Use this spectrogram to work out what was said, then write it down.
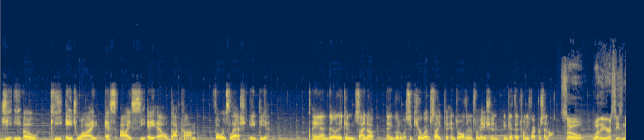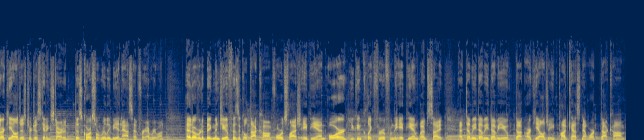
G E O P H Y S I C A L dot com forward slash APN. And there they can sign up and go to a secure website to enter all their information and get that 25% off. So, whether you're a seasoned archaeologist or just getting started, this course will really be an asset for everyone. Head over to bigmangeophysical.com forward slash APN, or you can click through from the APN website at www.archaeologypodcastnetwork.com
